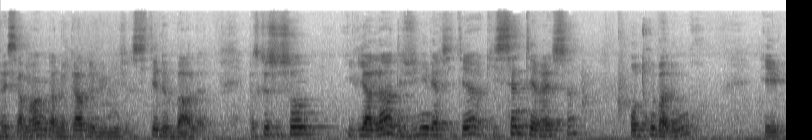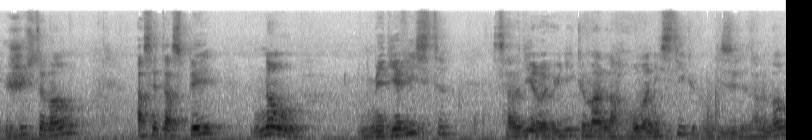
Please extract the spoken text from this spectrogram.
récemment dans le cadre de l'université de Bâle. Parce que ce sont il y a là des universitaires qui s'intéressent aux troubadours et justement à cet aspect non médiéviste, ça veut dire uniquement la romanistique, comme disaient les Allemands,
